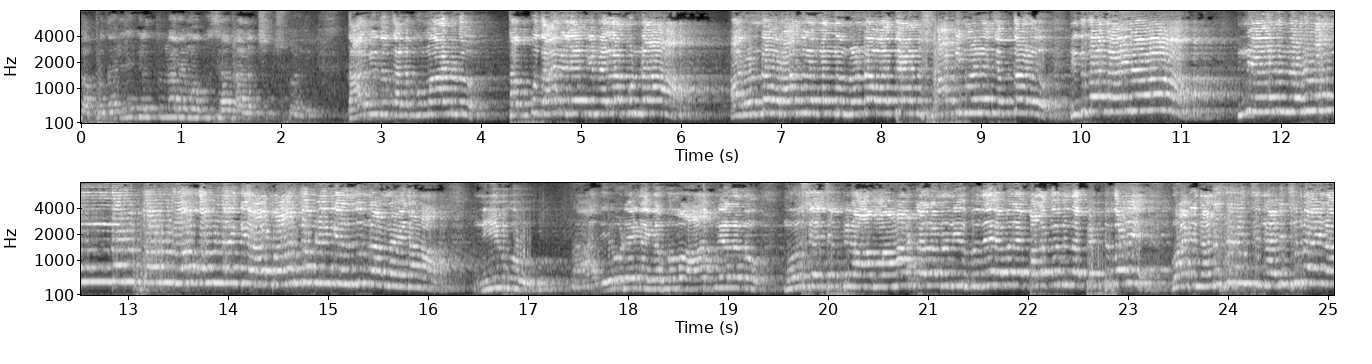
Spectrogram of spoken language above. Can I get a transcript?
తప్పుదారిలోకి వెళ్తున్నారేమో ఒకసారి ఆలోచించుకోండి. దావీదు తన కుమారుడు తప్పు దారిలోకి వెళ్ళకుండా నీవు నా దేవుడైన యెహోవా ఆజ్ఞలను మోసే చెప్పిన ఆ మాటలను నీ హృదయం పలక మీద పెట్టుకొని వాటిని అనుసరించి నడిచినాయనా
